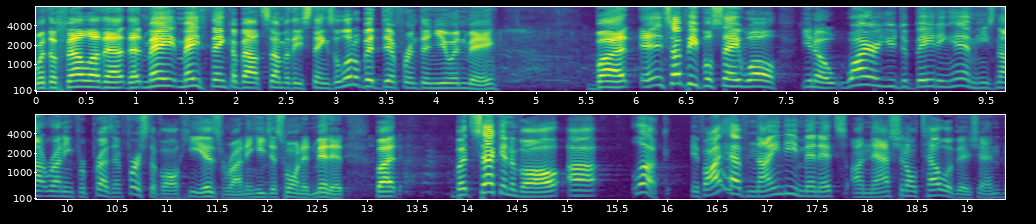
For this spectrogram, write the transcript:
with a fella that, that may may think about some of these things a little bit different than you and me. But and some people say, well, you know, why are you debating him? He's not running for president. First of all, he is running. He just won't admit it. But but second of all, uh, look, if I have 90 minutes on national television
